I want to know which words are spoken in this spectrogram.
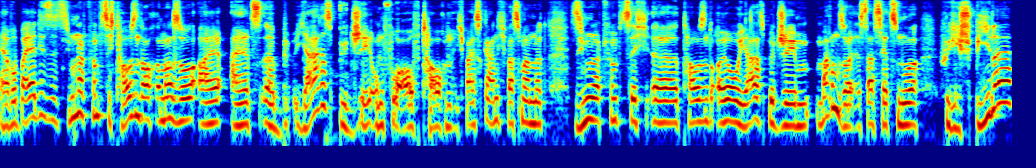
Ja, wobei ja diese 750.000 auch immer so al- als äh, Jahresbudget irgendwo auftauchen. Ich weiß gar nicht, was man mit 750.000 Euro Jahresbudget machen soll. Ist das jetzt nur für die Spieler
